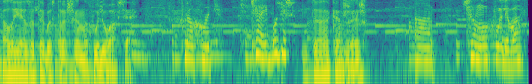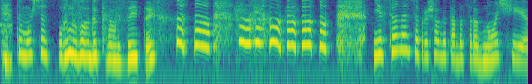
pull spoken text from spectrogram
але я за тебе страшенно хвилювався. Проходь. Чай будеш? Так, а вже ж. А чому хвилювався? Тому що планував до тебе зайти. Я все на все прийшов до тебе серед ночі.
